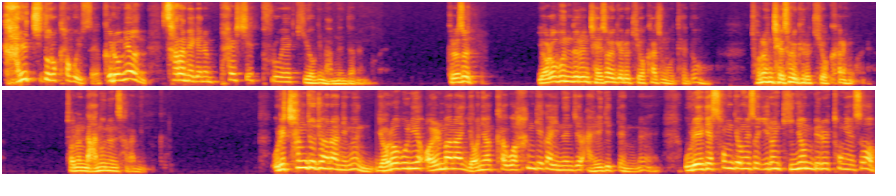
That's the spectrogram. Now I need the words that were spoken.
가르치도록 하고 있어요. 그러면 사람에게는 80%의 기억이 남는다는 거예요. 그래서 여러분들은 제 설교를 기억하지 못해도 저는 제 설교를 기억하는 거예요. 저는 나누는 사람이니까. 우리 창조주 하나님은 여러분이 얼마나 연약하고 한계가 있는지 알기 때문에 우리에게 성경에서 이런 기념비를 통해서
